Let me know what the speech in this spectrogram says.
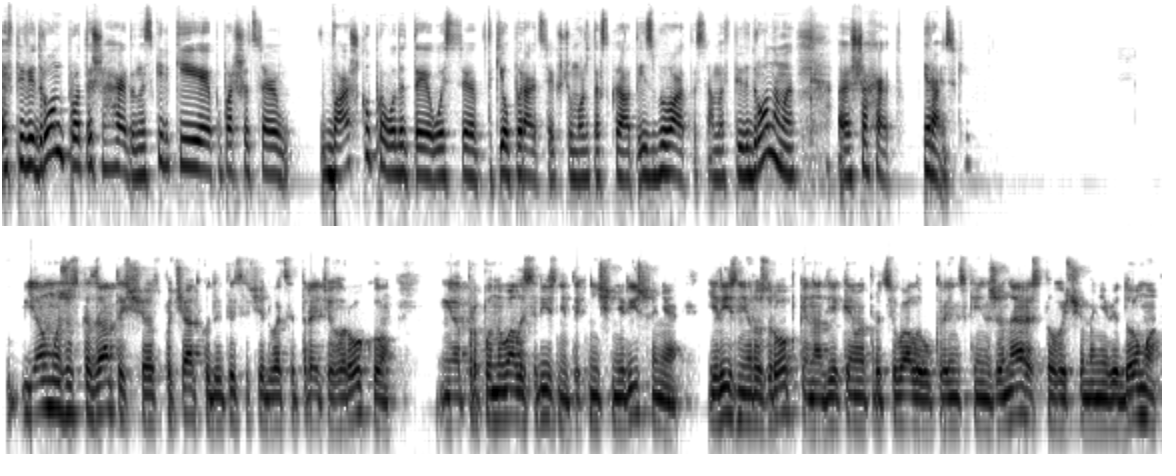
FPV-дрон проти шагеда. Наскільки, по-перше, це важко проводити ось е, такі операції, якщо можна так сказати, і збивати саме впівдронами е, шахет іранський. Я можу сказати, що з початку 2023 року е, пропонувались різні технічні рішення і різні розробки, над якими працювали українські інженери, з того, що мені відомо,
